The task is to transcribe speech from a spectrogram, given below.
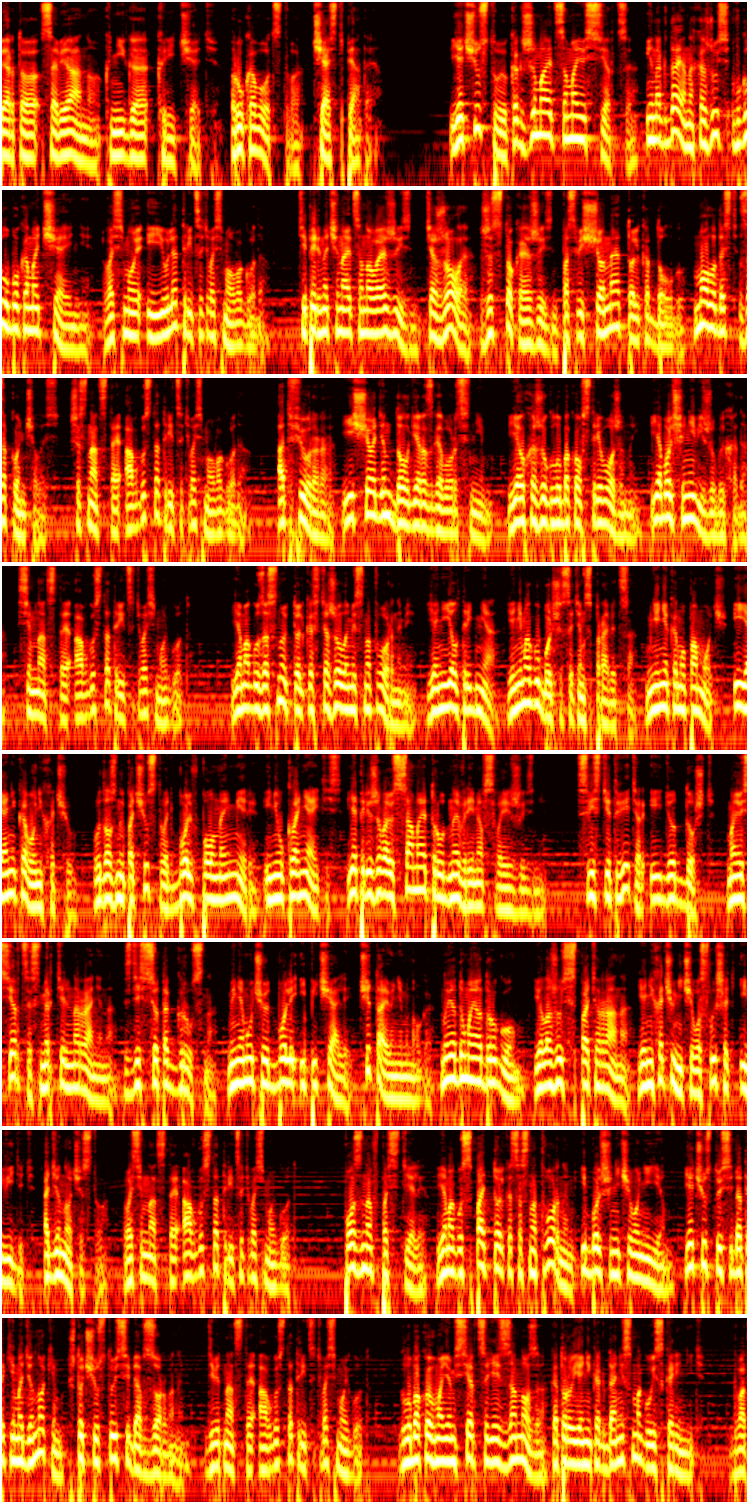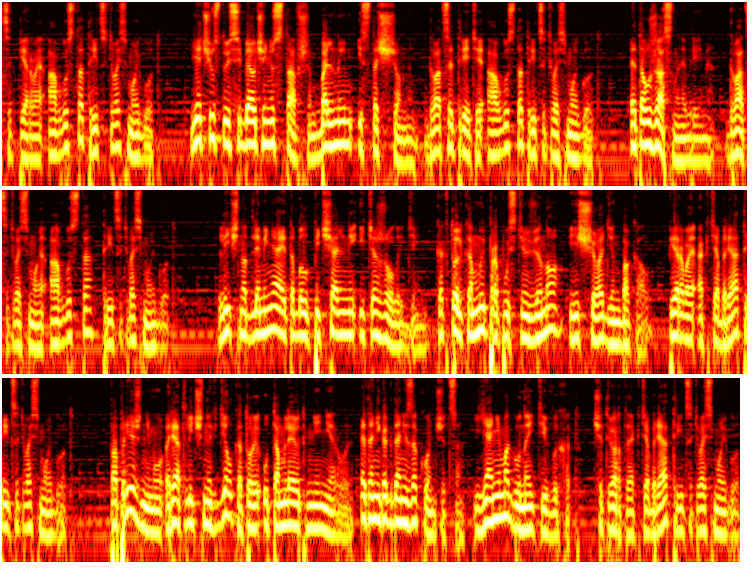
Роберто Савиано, книга «Кричать». Руководство, часть пятая. Я чувствую, как сжимается мое сердце. Иногда я нахожусь в глубоком отчаянии. 8 июля 38 года. Теперь начинается новая жизнь, тяжелая, жестокая жизнь, посвященная только долгу. Молодость закончилась. 16 августа 38 года. От фюрера. Еще один долгий разговор с ним. Я ухожу глубоко встревоженный. Я больше не вижу выхода. 17 августа 38 год. Я могу заснуть только с тяжелыми снотворными. Я не ел три дня. Я не могу больше с этим справиться. Мне некому помочь. И я никого не хочу. Вы должны почувствовать боль в полной мере. И не уклоняйтесь. Я переживаю самое трудное время в своей жизни. Свистит ветер и идет дождь. Мое сердце смертельно ранено. Здесь все так грустно. Меня мучают боли и печали. Читаю немного. Но я думаю о другом. Я ложусь спать рано. Я не хочу ничего слышать и видеть. Одиночество. 18 августа 38 год. Поздно в постели. Я могу спать только со снотворным и больше ничего не ем. Я чувствую себя таким одиноким, что чувствую себя взорванным. 19 августа 38 год. Глубоко в моем сердце есть заноза, которую я никогда не смогу искоренить. 21 августа 38 год. Я чувствую себя очень уставшим, больным, истощенным. 23 августа 38 год. Это ужасное время. 28 августа 38 год. Лично для меня это был печальный и тяжелый день. Как только мы пропустим вино, еще один бокал. 1 октября 38 год. По-прежнему ряд личных дел, которые утомляют мне нервы. Это никогда не закончится. Я не могу найти выход. 4 октября 38 год.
